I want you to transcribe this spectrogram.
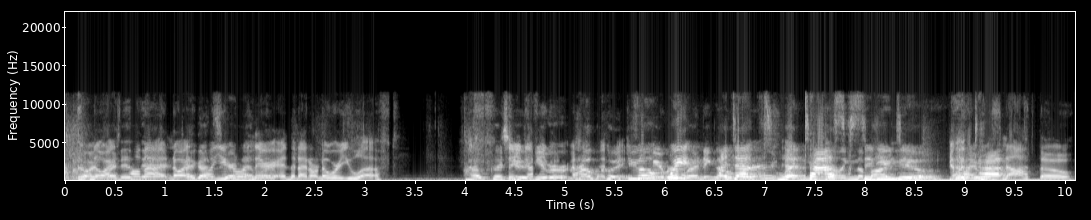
So No, I, went in saw there, that. No, I, saw got you scared go in there, and then I don't know where you left. How could So you you if you were? How could that you So if you were wait, running over Adept, what and tasks the did body? you do? though? I was not though.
